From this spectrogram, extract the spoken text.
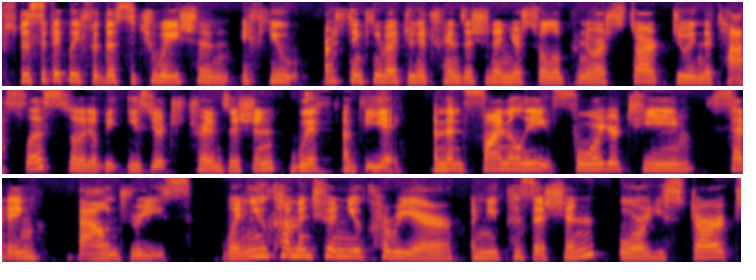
Specifically for this situation, if you are thinking about doing a transition and you're solopreneur, start doing the task list so it'll be easier to transition with a VA. And then finally, for your team, setting boundaries. When you come into a new career, a new position, or you start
